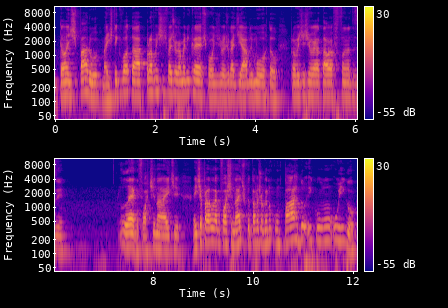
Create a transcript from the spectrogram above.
Então a gente parou, mas a gente tem que voltar. Provavelmente a gente vai jogar Minecraft, provavelmente a gente vai jogar Diablo Immortal, provavelmente a gente vai jogar Tower of Fantasy. Lego Fortnite. A gente ia parar no Lego Fortnite porque eu tava jogando com o Pardo e com o Eagle.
